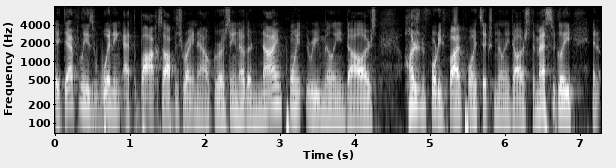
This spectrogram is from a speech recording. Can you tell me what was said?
it definitely is winning at the box office right now, grossing another $9.3 million, $145.6 million domestically, and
